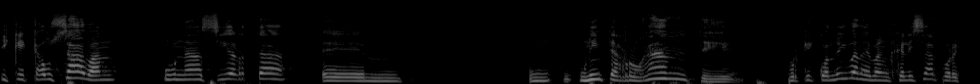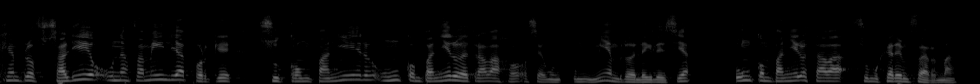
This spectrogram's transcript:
y que causaban una cierta, em, un, interrogante, porque cuando iban a evangelizar, por ejemplo, salió una familia porque su compañero, un compañero de trabajo, o sea, un, miembro de la iglesia, un compañero estaba, su mujer enferma.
